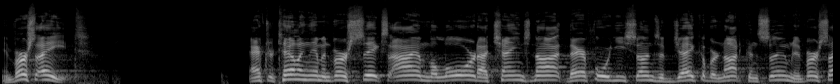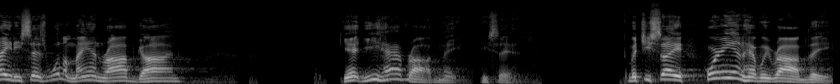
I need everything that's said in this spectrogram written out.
In verse 8, after telling them in verse 6, I am the Lord, I change not, therefore ye sons of Jacob are not consumed. In verse 8, he says, Will a man rob God? Yet ye have robbed me, he says. But ye say, Wherein have we robbed thee?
